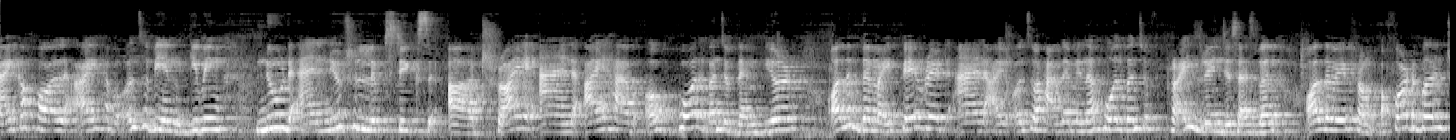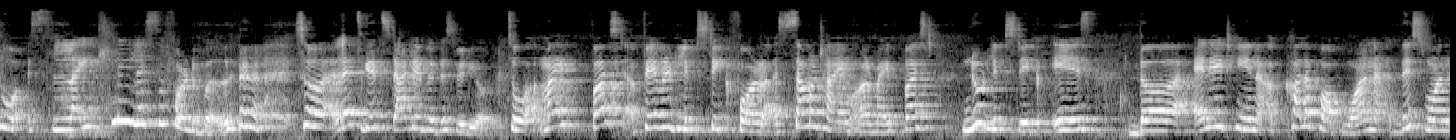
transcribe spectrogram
Nykaa haul I have also been giving nude and neutral lipsticks a try and I have a whole bunch of them here all of them my favorite and I also have them in a whole bunch of price ranges as well all the way from affordable to slightly less affordable. So let's get started with this video. So my first favorite lipstick for summertime or my first nude lipstick is the Elle 18 Colourpop one. This one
